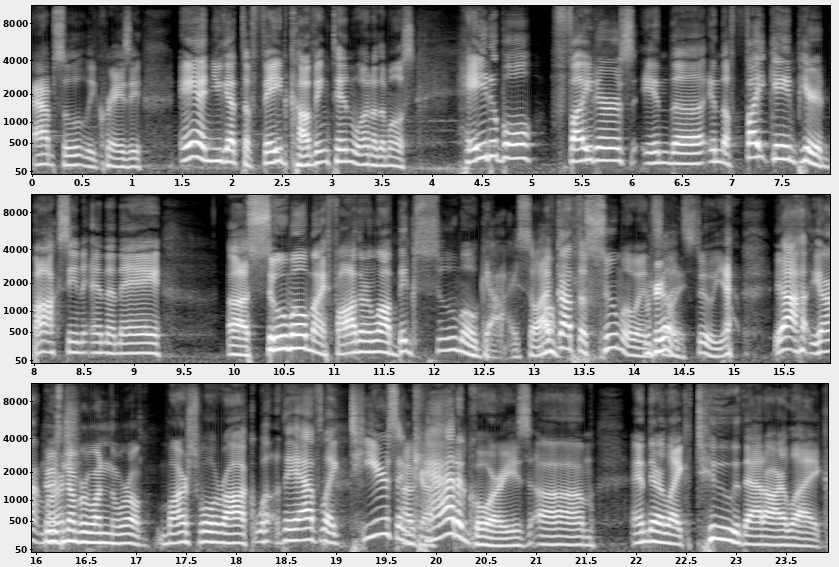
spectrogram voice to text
absolutely crazy. And you get to fade Covington, one of the most hateable fighters in the in the fight game period, boxing, MMA. Uh, sumo, my father-in-law, big sumo guy. So I've got the sumo insights too. Yeah, yeah, yeah. Who's number one in the world? Marsh will rock. Well, they have like tiers and Okay. categories. Um, and they're like two that are like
